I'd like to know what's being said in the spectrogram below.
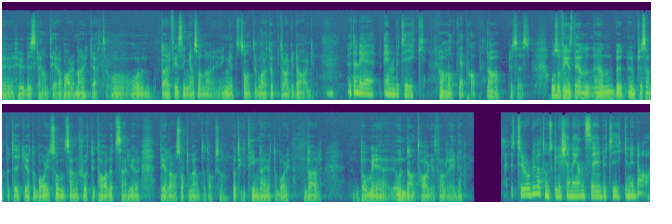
eh, hur vi ska hantera varumärket. Och, och där finns inga såna, inget sånt i vårt uppdrag idag. Utan det är en butik Ja. och webbshop. Ja, precis. Och så finns det en, en, en presentbutik i Göteborg som sedan 70-talet säljer delar av sortimentet också. Butik Tina i Göteborg. Där de är undantaget från regeln. Tror du att hon skulle känna igen sig i butiken idag?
